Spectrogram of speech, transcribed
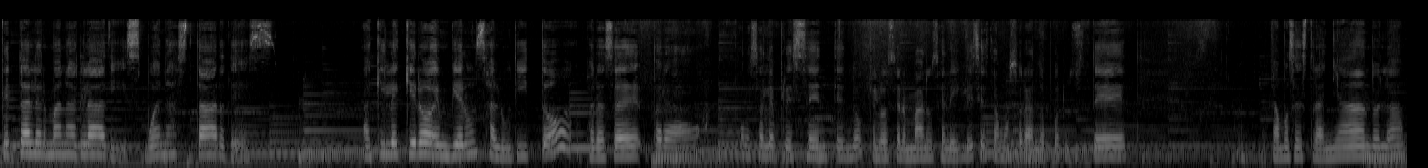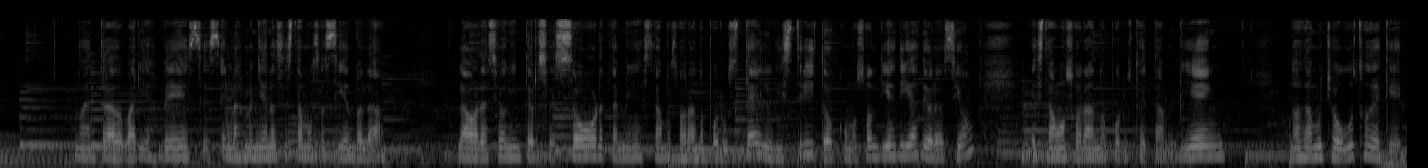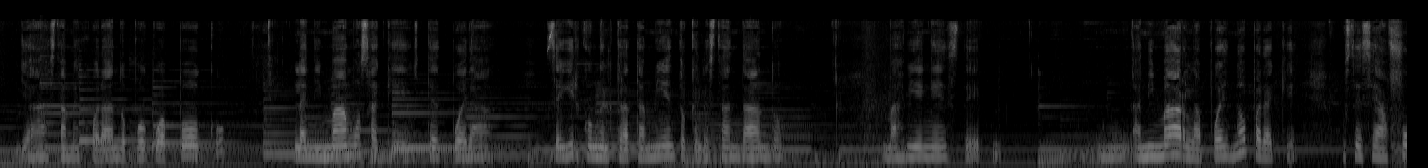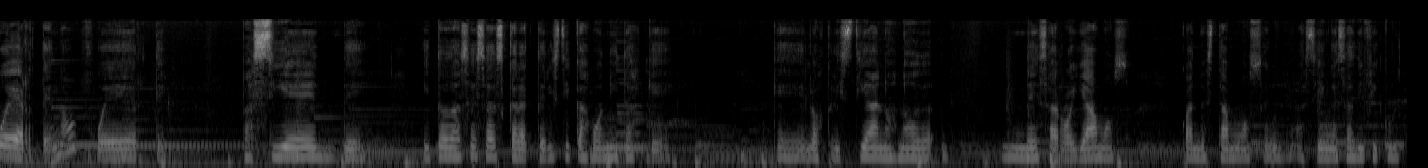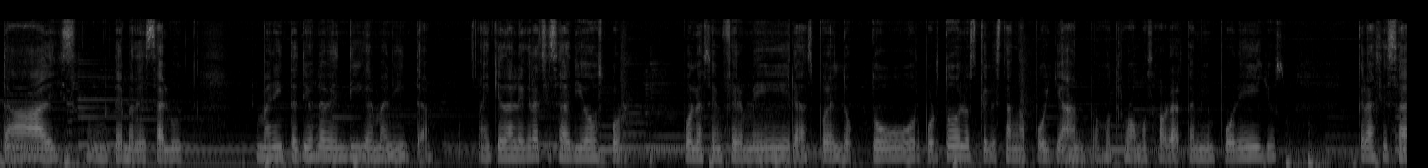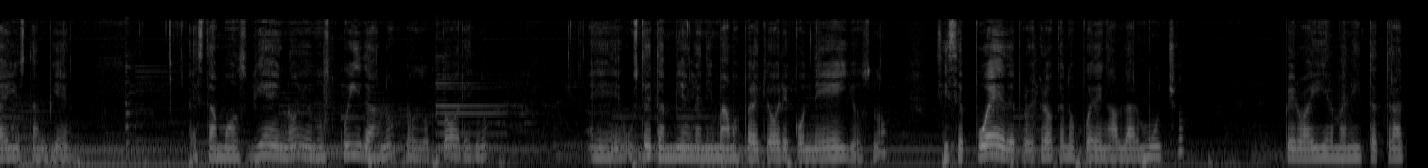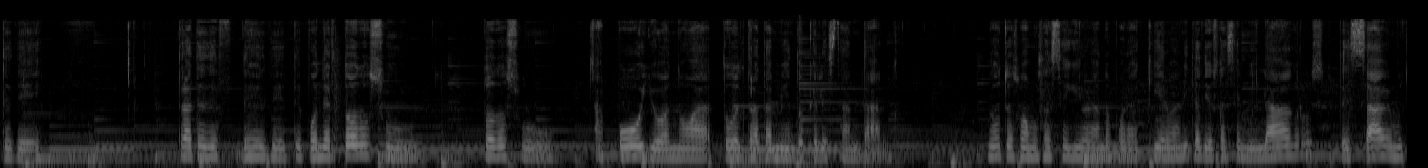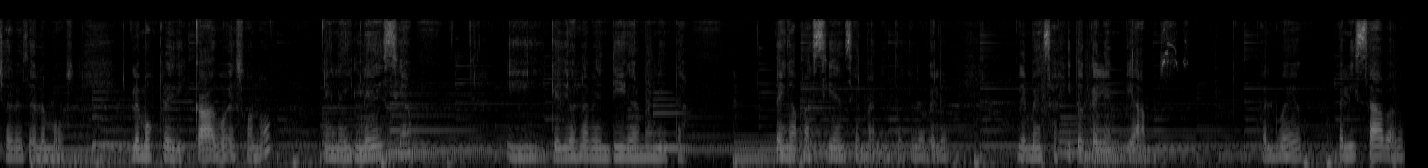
¿Qué tal hermana Gladys? Buenas tardes. Aquí le quiero enviar un saludito para, para, para hacerle presente, ¿no? Que los hermanos en la iglesia estamos orando por usted, estamos extrañándola, no ha entrado varias veces. En las mañanas estamos haciendo la, la oración intercesora, también estamos orando por usted, el distrito, como son 10 días de oración, estamos orando por usted también. Nos da mucho gusto de que ya está mejorando poco a poco. Le animamos a que usted pueda seguir con el tratamiento que le están dando. Más bien este mm, animarla, pues, ¿no? Para que usted sea fuerte, ¿no? Fuerte, paciente y todas esas características bonitas que, que los cristianos, ¿no? Desarrollamos cuando estamos así en esas dificultades, un tema de salud. Hermanita, Dios la bendiga, hermanita. Hay que darle gracias a Dios por, por las enfermeras, por el doctor, por todos los que le están apoyando. Nosotros vamos a orar también por ellos. Gracias a ellos también estamos bien, ¿no? Ellos nos cuidan, ¿no? Los doctores, ¿no? Eh, usted también le animamos para que ore con ellos, ¿no? Si se puede, porque creo que no pueden hablar mucho, pero ahí hermanita trate de trate de, poner todo su todo su apoyo ¿no? a todo el tratamiento que le están dando. Nosotros vamos a seguir orando por aquí, hermanita. Dios hace milagros. Usted sabe, muchas veces le hemos, le hemos predicado eso, ¿no? En la iglesia. Y que Dios la bendiga, hermanita. Tenga paciencia, hermanita. Es lo que le, el mensajito que le enviamos. Hasta luego. Feliz sábado.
